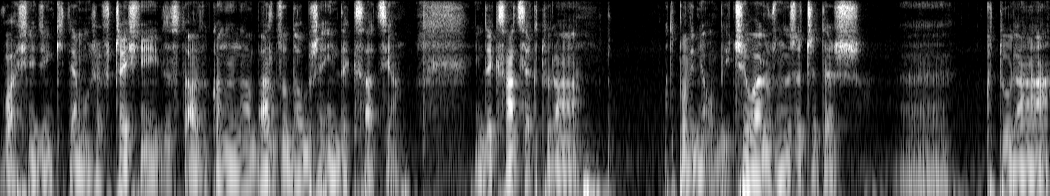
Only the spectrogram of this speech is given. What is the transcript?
właśnie dzięki temu, że wcześniej została wykonana bardzo dobrze indeksacja. Indeksacja, która odpowiednio obliczyła różne rzeczy też, e, która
